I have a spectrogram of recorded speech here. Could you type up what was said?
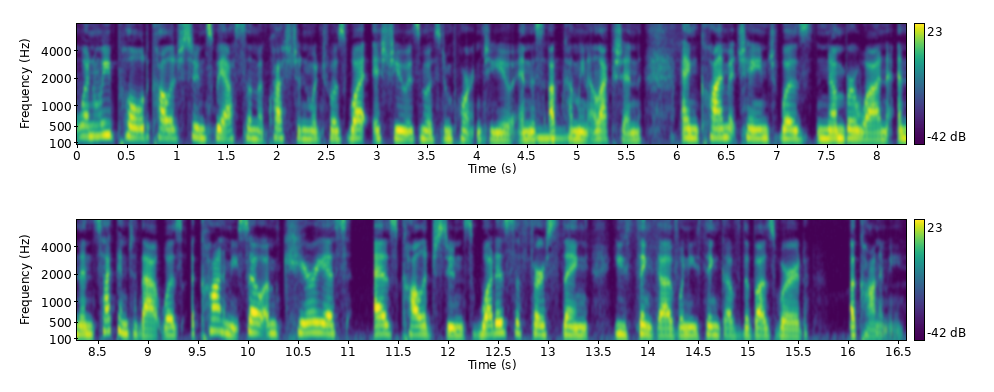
when we polled college students, we asked them a question, which was, What issue is most important to you in this mm-hmm. upcoming election? And climate change was number one. And then, second to that, was economy. So I'm curious, as college students, what is the first thing you think of when you think of the buzzword economy?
